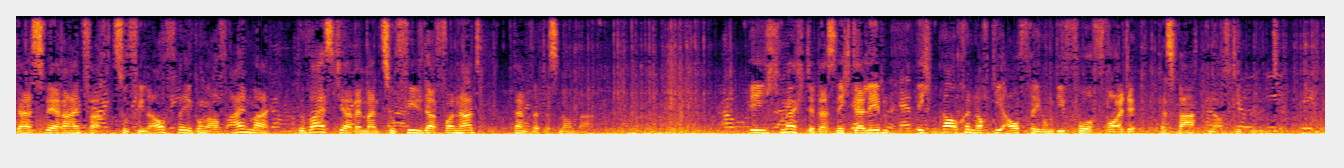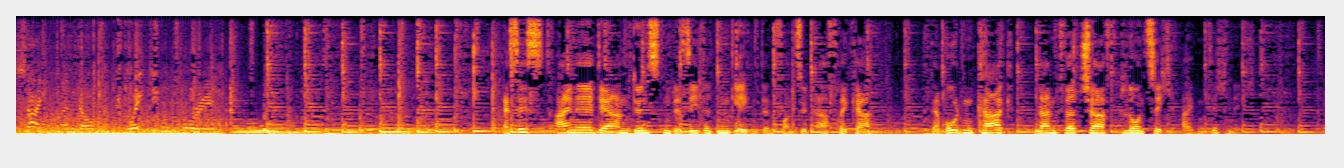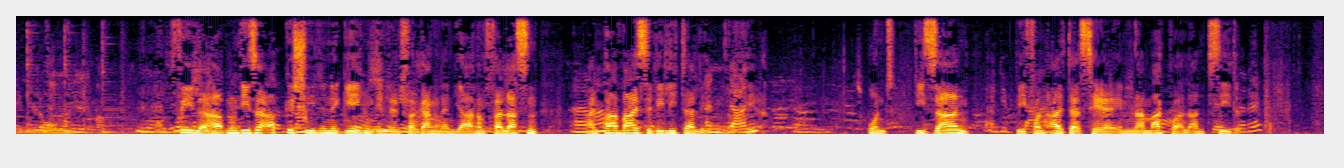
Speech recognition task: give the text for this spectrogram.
Das wäre einfach zu viel Aufregung auf einmal. Du weißt ja, wenn man zu viel davon hat, dann wird es normal. Ich möchte das nicht erleben. Ich brauche noch die Aufregung, die Vorfreude, das Warten auf die Blüte. Es ist eine der am dünnsten besiedelten Gegenden von Südafrika. Der Boden karg, Landwirtschaft lohnt sich eigentlich nicht. Viele haben diese abgeschiedene Gegend in den vergangenen Jahren verlassen. Ein paar Weiße wie Lita leben noch hier. Und die San, die von alters her im Namakwa-Land siedeln.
